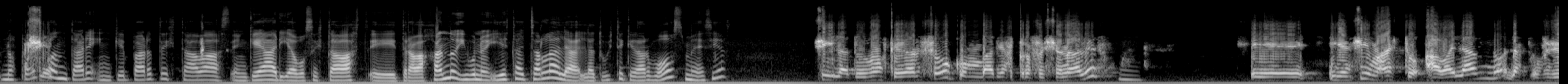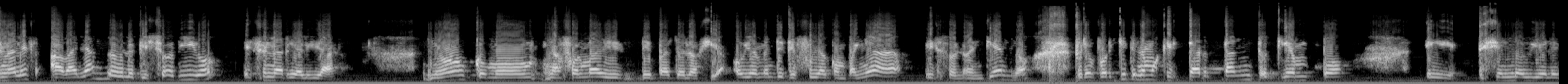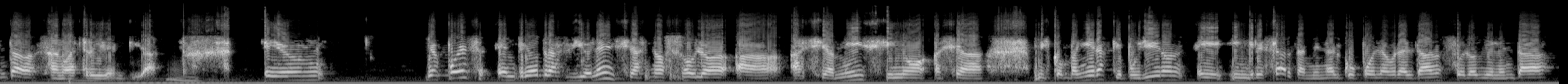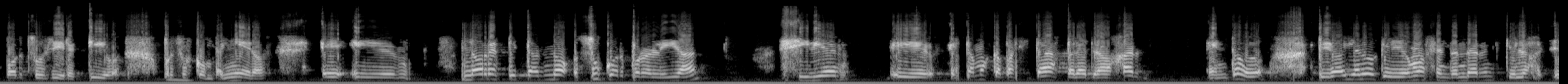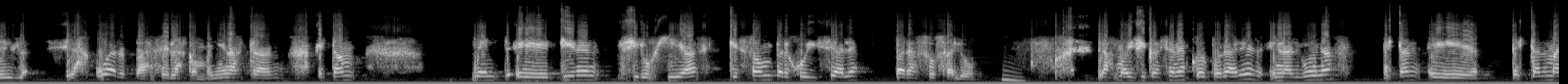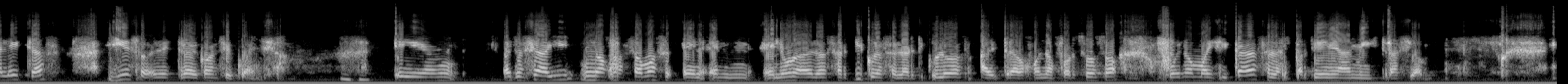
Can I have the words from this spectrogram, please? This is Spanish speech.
¿Nos puedes contar en qué parte estabas, en qué área vos estabas eh, trabajando? Y bueno, ¿y esta charla la, tuviste que dar vos, me decías? Sí, la tuvimos que dar yo con varias profesionales. Mm. Eh, y encima esto, avalando, las profesionales avalando lo que yo digo es una realidad, ¿no? Como una forma de patología. Obviamente que fui acompañada eso lo entiendo, pero ¿por qué tenemos que estar tanto tiempo eh, siendo violentadas a nuestra identidad? Em, después, entre otras violencias, no solo hacia mí, sino hacia mis compañeras que pudieron eh, ingresar también al cupo laboral DAN, fueron violentadas por sus directivos, por sus compañeros, eh, em, no respetando su corporalidad, si bien eh, estamos capacitadas para trabajar en todo, pero hay algo que debemos entender que los, las cuerpas de las compañeras trans están eh, tienen cirugías que son perjudiciales para su salud. Mm. Las modificaciones corporales en algunas están eh, están mal hechas y eso trae consecuencias. Entonces ahí nos basamos en, en, uno de los artículos, el artículo al trabajo no forzoso, fueron modificadas a las partes de administración.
